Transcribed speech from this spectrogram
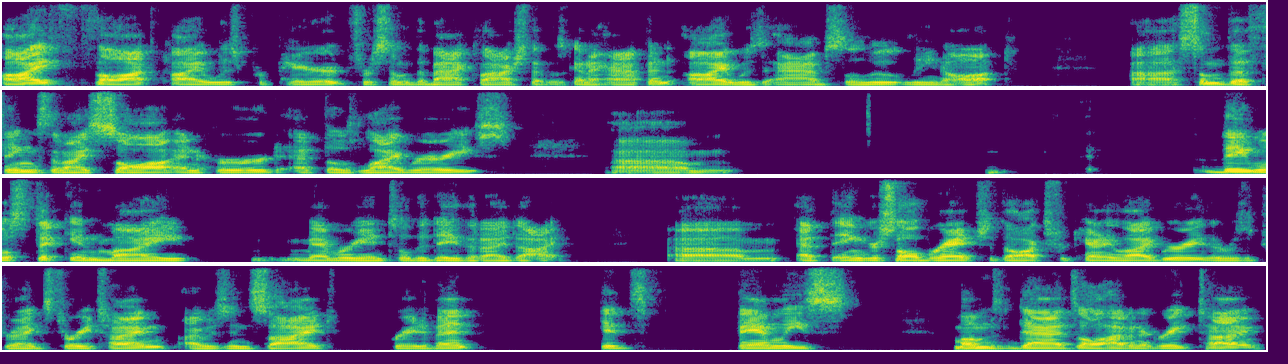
I thought I was prepared for some of the backlash that was going to happen. I was absolutely not. Uh, some of the things that I saw and heard at those libraries, um, they will stick in my memory until the day that I die. Um, at the Ingersoll branch of the Oxford County Library, there was a drag story time. I was inside, great event, kids, families, moms and dads all having a great time.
